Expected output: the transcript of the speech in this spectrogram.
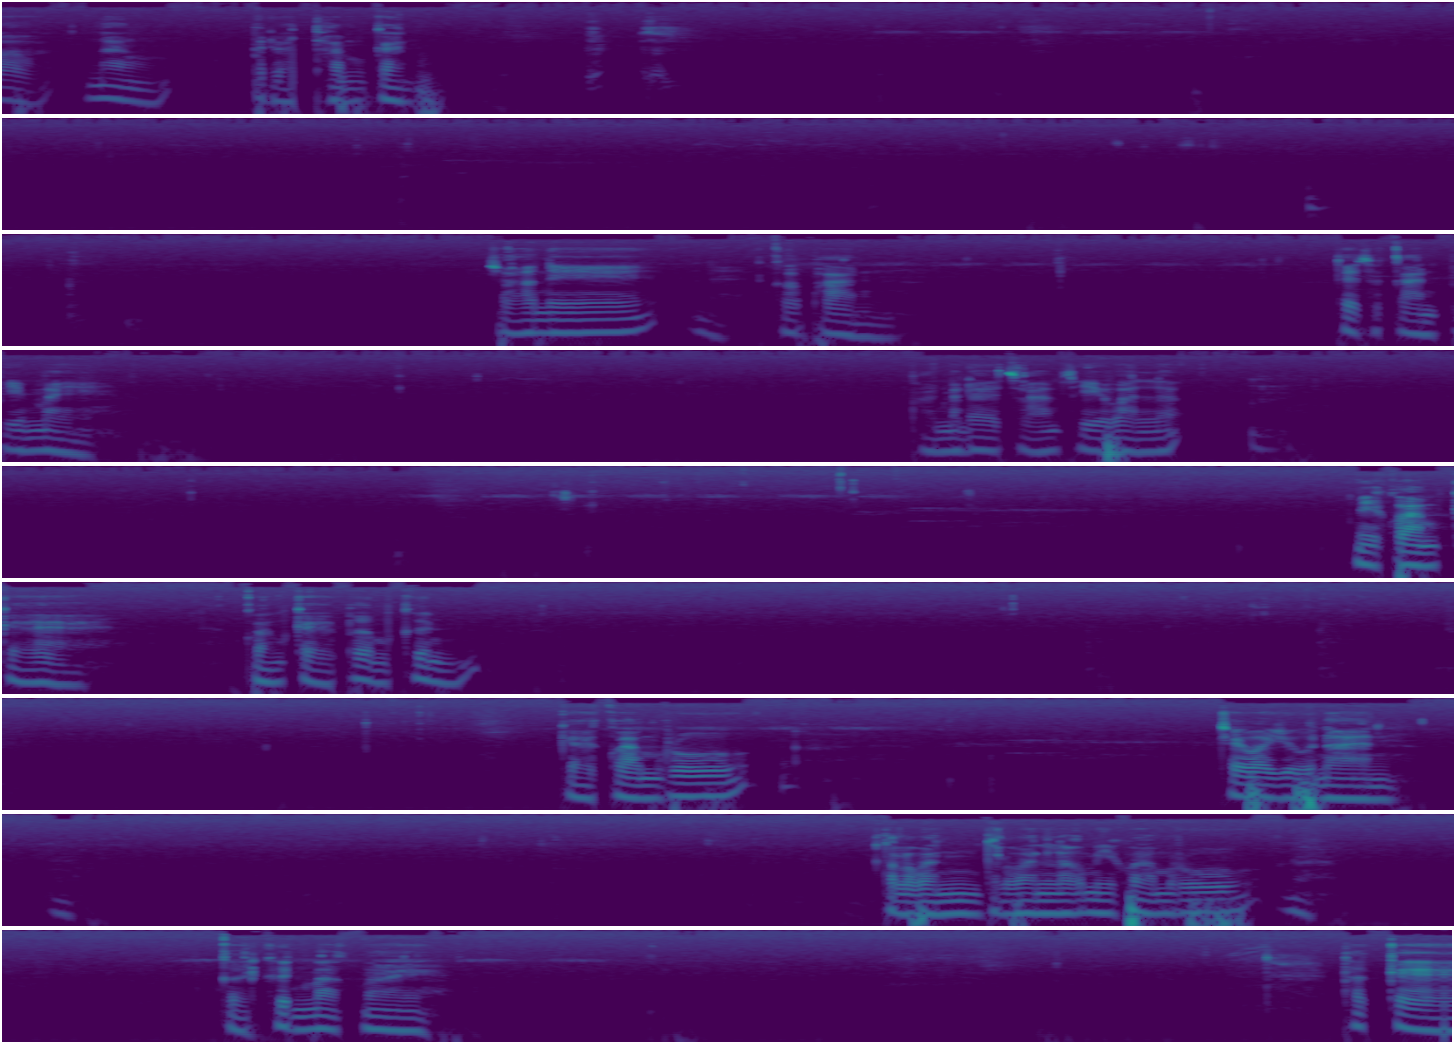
ก็นั่งปฏิบัติธรรมกันเช้านี้ก็ผ่าน เทศกาลปีใหม่ ผ่านมาได้สามสี่วันแล้ว มีความแก่ ความแก่เพิ่มขึ้น แก่ความรู้ใช่ว่าอยู่นานตลอดวันตลอดวันเราก็มีความรู้นะเกิดขึ้นมากมาย ถ้าแก่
